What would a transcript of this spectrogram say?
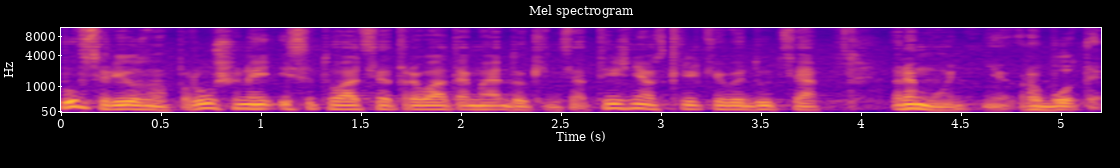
був серйозно порушений, і ситуація триватиме до кінця тижня, оскільки ведуться ремонтні роботи.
